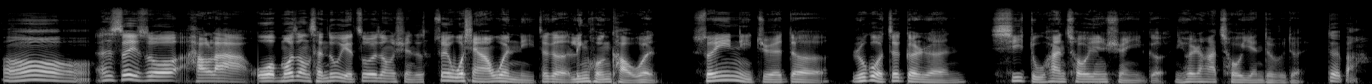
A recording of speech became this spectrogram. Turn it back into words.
哦，呃，所以说好啦，我某种程度也做一种选择，所以我想要问你这个灵魂拷问，所以你觉得如果这个人吸毒和抽烟选一个，你会让他抽烟，对不对？对吧？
